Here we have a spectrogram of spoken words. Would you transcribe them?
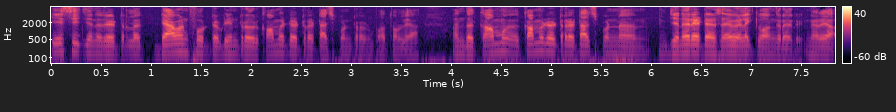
ஏசி ஜெனரேட்டரில் டேவன் ஃபோர்ட் அப்படின்ற ஒரு காமெடேட்டர் அட்டாச் பண்ணுறாருன்னு பார்த்தோம் இல்லையா? அந்த காம காமெடேட்டர் அட்டாச் பண்ண ஜெனரேட்டர்ஸை விலைக்கு வாங்குறாரு நிறையா.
